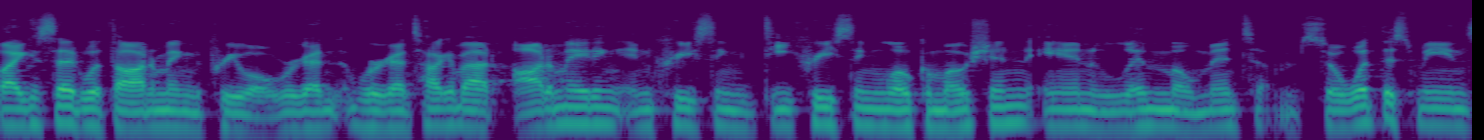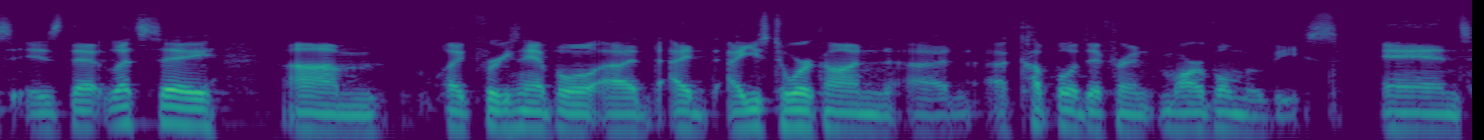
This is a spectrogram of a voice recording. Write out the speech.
like I said, with automating the pre-roll, we're gonna we're gonna talk about automating, increasing, decreasing locomotion and limb momentum. So, what this means is that let's say, um, like for example, uh, I I used to work on uh, a couple of different Marvel movies, and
